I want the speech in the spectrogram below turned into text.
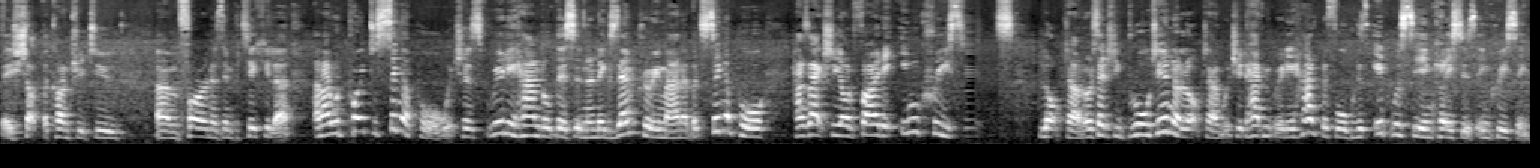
they shut the country to um, foreigners in particular. And I would point to Singapore, which has really handled this in an exemplary manner. But Singapore has actually on Friday increased lockdown, or essentially brought in a lockdown, which it hadn't really had before because it was seeing cases increasing.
